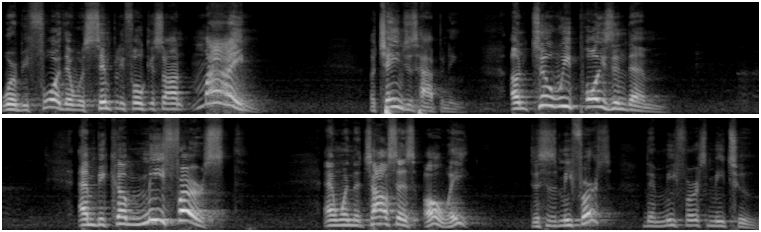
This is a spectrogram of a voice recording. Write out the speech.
where before they were simply focused on mine. A change is happening until we poison them and become me first. And when the child says, Oh, wait, this is me first, then me first, me too.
